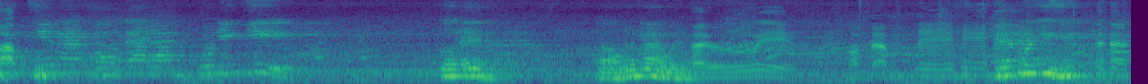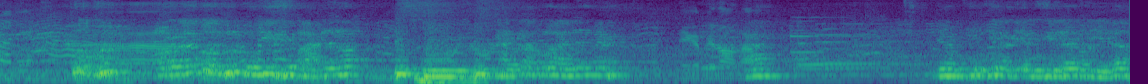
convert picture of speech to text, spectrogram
ครับทีมงานของดาดำคุณนิกกี้ตัวนี้เอาได้มากเว้ยเอ้ยความแบบนี้เก็บมายี่สิบต้นทุนเอาเลยต้นทุนอยู่ยี่สิบบาทเลยเนาะขายตั้งร้อยนึงไหมนี่ครับพี่น้องครัฮะบเดี๋ยวกินที่หลังเดี๋ยวสิได้พอดีเด้อ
